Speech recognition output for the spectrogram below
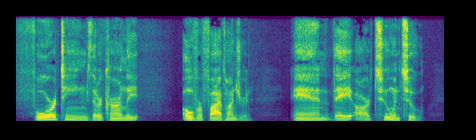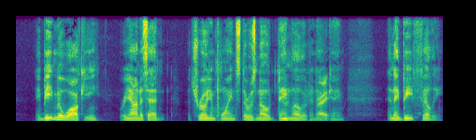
four teams that are currently over 500, and they are two and two. They beat Milwaukee, where Giannis had a trillion points. There was no Dame hmm. Lillard in that Right. game, and they beat Philly.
